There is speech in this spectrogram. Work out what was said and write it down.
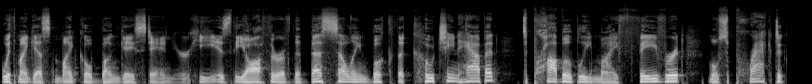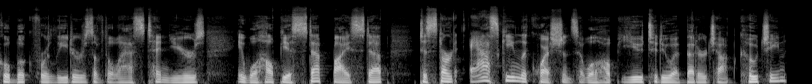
with my guest Michael Bungay Stanier. He is the author of the best-selling book The Coaching Habit. It's probably my favorite, most practical book for leaders of the last 10 years. It will help you step by step to start asking the questions that will help you to do a better job coaching.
